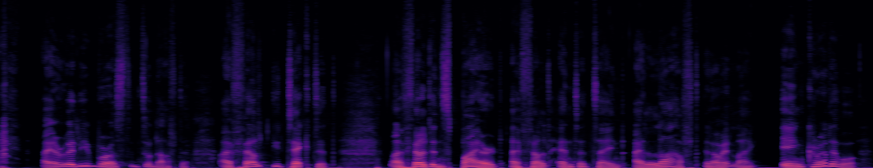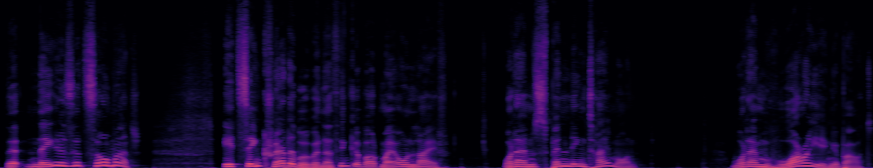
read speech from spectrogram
I really burst into laughter. I felt detected. I felt inspired. I felt entertained. I laughed and I went like, incredible. That nails it so much. It's incredible when I think about my own life what I'm spending time on, what I'm worrying about.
